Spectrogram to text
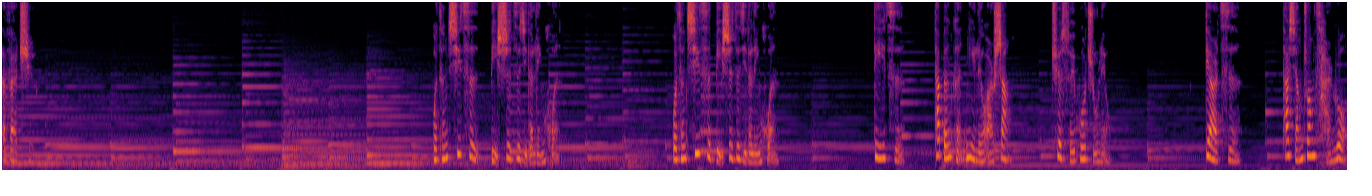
a virtue. 我曾七次鄙视自己的灵魂。我曾七次鄙视自己的灵魂。第一次，他本可逆流而上，却随波逐流。第二次，他佯装残弱，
